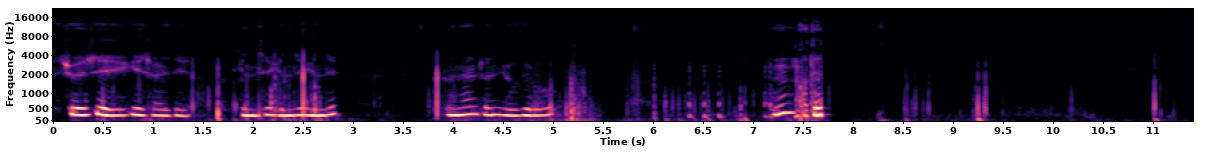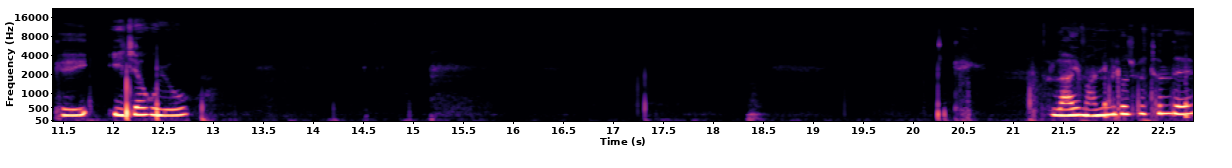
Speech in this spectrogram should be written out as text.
해줘야지. 이게 잘 돼요. 견제 견제 견제 그러면 전 여기로 음 가득 오케이 이제 하고요. 라인 많이 밀어줄 텐데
